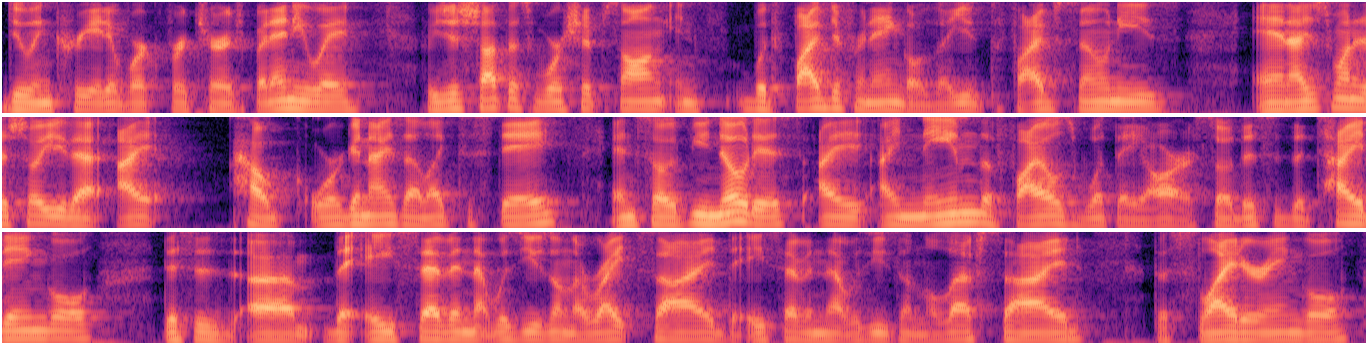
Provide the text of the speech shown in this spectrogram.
doing creative work for church. But anyway, we just shot this worship song in with five different angles. I used five Sonys. And I just wanted to show you that I how organized I like to stay. And so if you notice, I, I name the files what they are. So this is the tight angle. This is um, the A7 that was used on the right side, the A7 that was used on the left side, the slider angle,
